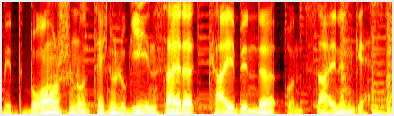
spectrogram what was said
Mit Branchen- und Technologieinsider Kai Binder und seinen Gästen.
